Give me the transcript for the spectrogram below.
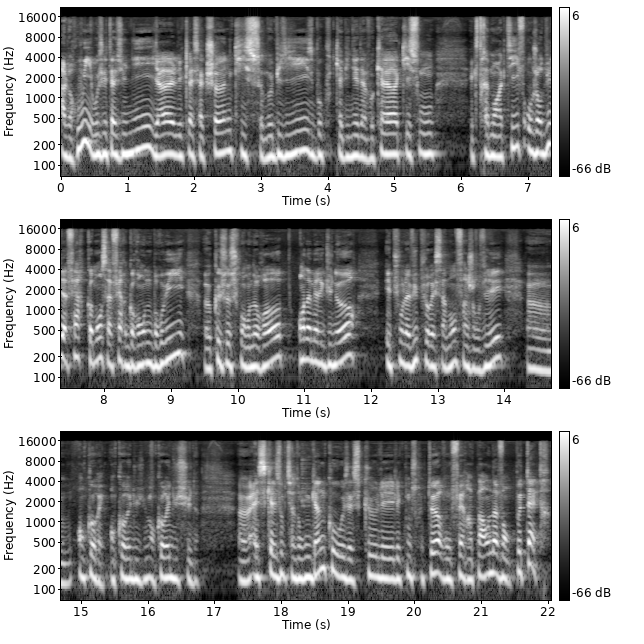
Alors oui, aux États-Unis, il y a les class actions qui se mobilisent, beaucoup de cabinets d'avocats qui sont extrêmement actifs. Aujourd'hui, l'affaire commence à faire grand bruit, euh, que ce soit en Europe, en Amérique du Nord, et puis on l'a vu plus récemment, fin janvier, euh, en Corée, en Corée du, Sud. Euh, est-ce qu'elles obtiendront gain de cause? Est-ce que les, constructeurs vont faire un pas en avant? Peut-être.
